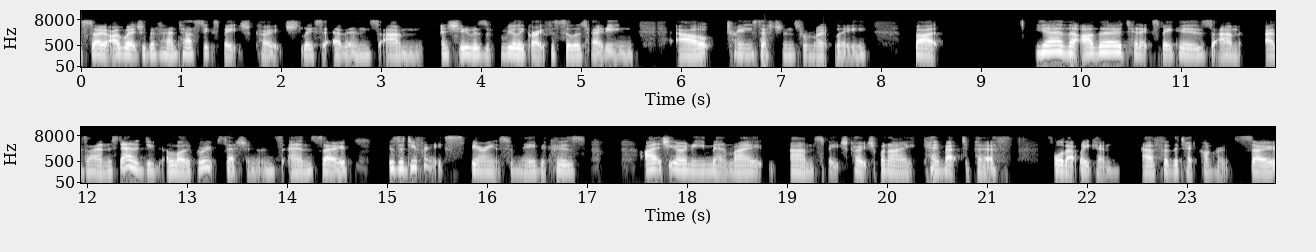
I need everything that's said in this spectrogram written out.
So I worked with a fantastic speech coach, Lisa Evans, um, and she was really great facilitating our training sessions remotely. But yeah, the other TEDx speakers, um, as I understand it, did a lot of group sessions. And so it was a different experience for me because I actually only met my um, speech coach when I came back to Perth for that weekend uh, for the TED conference. So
